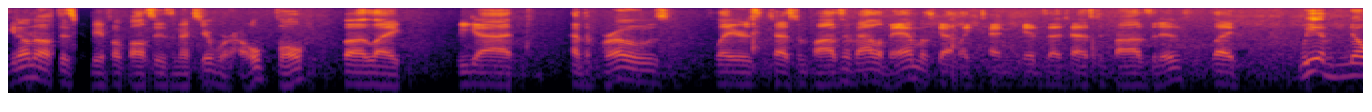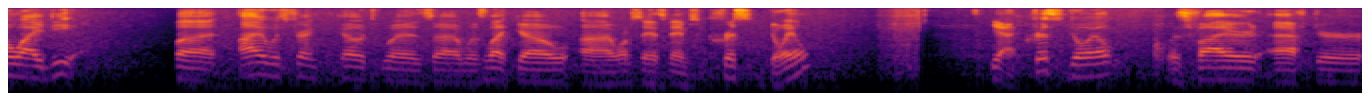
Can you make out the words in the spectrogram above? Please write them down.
we don't know if this is gonna be a football season next year. We're hopeful, but like we got at the pros players testing positive. Alabama's got like ten kids that tested positive. Like we have no idea. But Iowa's strength coach was uh, was let go. Uh, I want to say his name's Chris Doyle. Yeah, Chris Doyle was fired after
